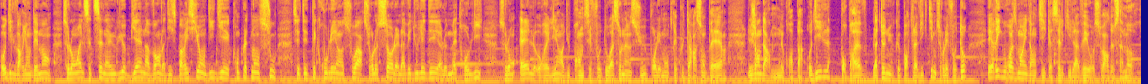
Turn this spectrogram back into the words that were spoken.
Odile Varion dément. Selon elle, cette scène a eu lieu bien avant la disparition. Didier, complètement sous, s'était écroulé un soir sur le sol. Elle avait dû l'aider à le mettre au lit. Selon elle, Aurélien a dû prendre ces photos à son insu pour les montrer plus tard à son père. Les gendarmes ne croient pas Odile. Pour preuve, la tenue que porte la victime sur les photos est rigoureusement identique à celle qu'il avait au soir de sa mort.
